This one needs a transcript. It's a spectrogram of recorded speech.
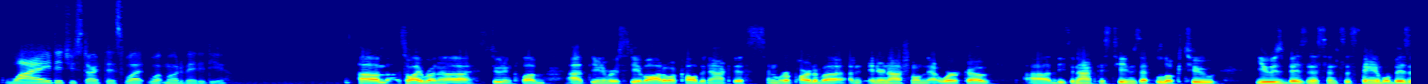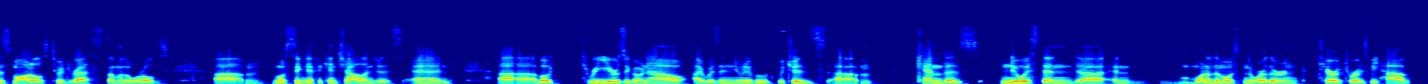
Why did you start this? What what motivated you? Um, so I run a student club at the University of Ottawa called Enactus, and we're a part of a, an international network of uh, these Enactus teams that look to use business and sustainable business models to address some of the world's um, most significant challenges. And uh, about three years ago now, I was in Nunavut, which is um, Canada's newest and uh, and one of the most northern territories we have,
